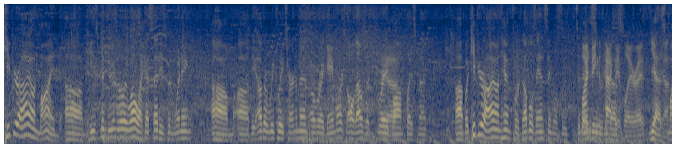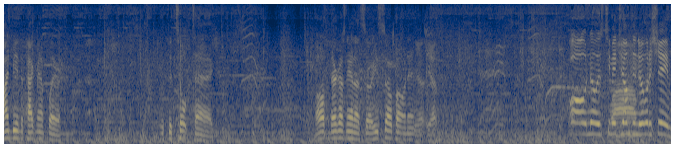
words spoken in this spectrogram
keep your eye on Mind. Um, he's been doing really well. Like I said, he's been winning um, uh, the other weekly tournament over at GameWorks. Oh, that was a great Yeah. bomb placement. Uh, but keep your eye on him for doubles and singles today. Mind to being the Pac-Man player, right? Yes, Yeah. Mind being the Pac-Man player. With the tilt tag. Oh, there goes Nana. So he's so potent. Yeah, yeah. Oh no, his teammate Wow. jumped into it. What a shame.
